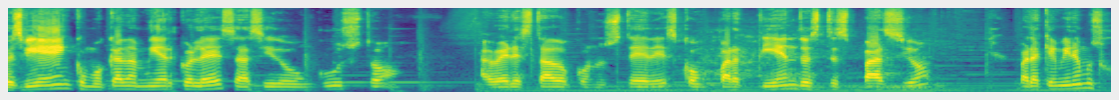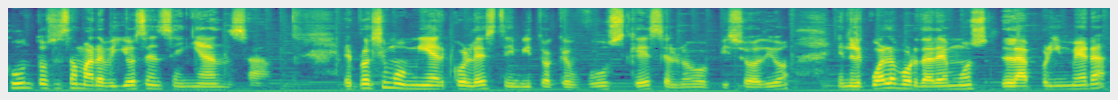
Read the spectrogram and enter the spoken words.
Pues bien, como cada miércoles ha sido un gusto haber estado con ustedes compartiendo este espacio para que miremos juntos esa maravillosa enseñanza. El próximo miércoles te invito a que busques el nuevo episodio en el cual abordaremos la primera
